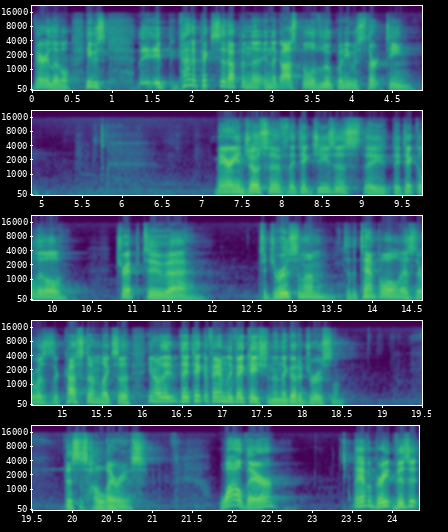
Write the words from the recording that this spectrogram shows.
Very little. He was, it kind of picks it up in the, in the Gospel of Luke when he was 13. Mary and Joseph, they take Jesus, they, they take a little trip to, uh, to Jerusalem, to the temple, as there was their custom. Like, so, you know, they, they take a family vacation and they go to Jerusalem. This is hilarious. While there, they have a great visit,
